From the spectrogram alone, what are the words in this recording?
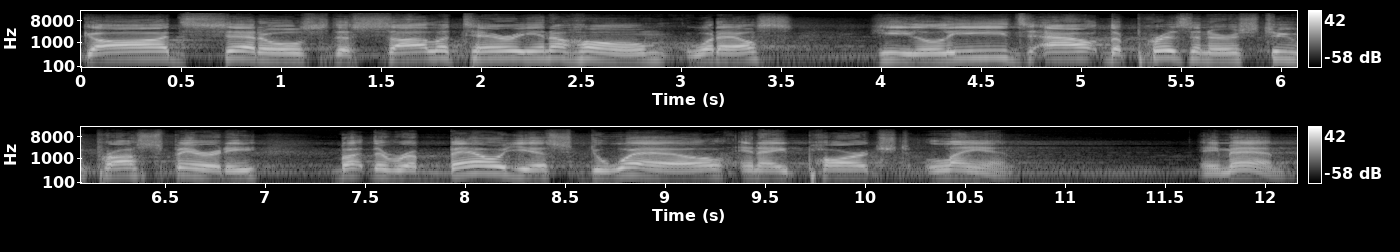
God settles the solitary in a home. What else? He leads out the prisoners to prosperity, but the rebellious dwell in a parched land. Amen.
